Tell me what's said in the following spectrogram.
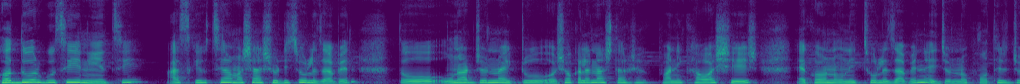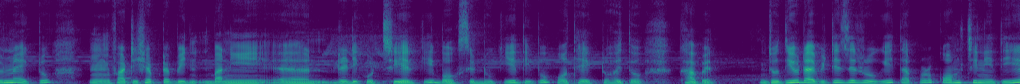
ঘরদুয়ার গুছিয়ে নিয়েছি। আজকে হচ্ছে আমার শাশুড়ি চলে যাবেন। তো ওনার জন্য একটু সকালে নাস্তা পানি খাওয়া শেষ। এখন উনি চলে যাবেন। এই জন্য পথের জন্য একটু ফাটিসাপটা বানিয়ে রেডি করছি আর কি। বক্সে ঢুকিয়ে দিব, পথে একটু হয়তো খাবেন। যদিও ডায়াবেটিসের রোগী, তারপর কম চিনি দিয়ে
